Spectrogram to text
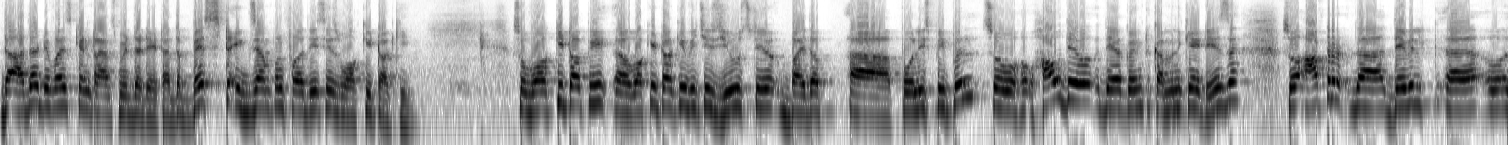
the other device can transmit the data. The best example for this is walkie talkie so walkie talkie uh, walkie talkie which is used uh, by the uh, police people. So how they they are going to communicate is so after the they will uh,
